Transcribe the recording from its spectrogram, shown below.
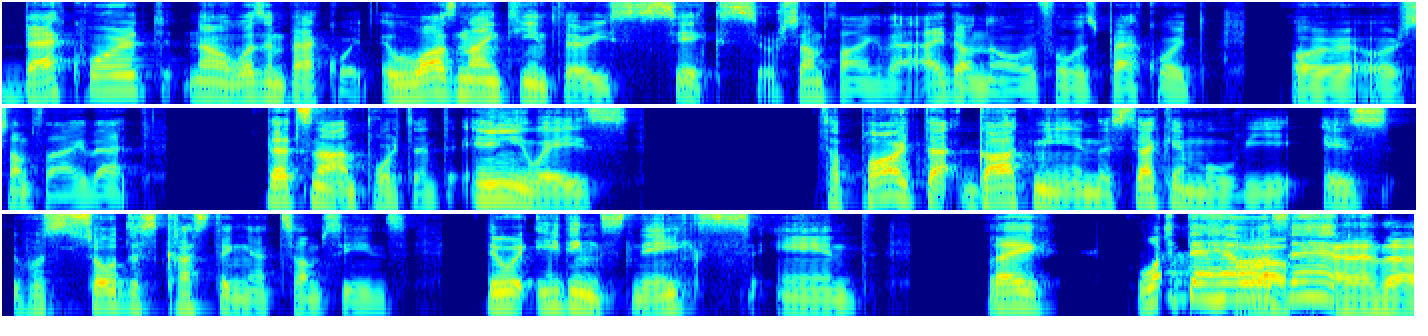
backward? No, it wasn't backward. It was 1936 or something like that. I don't know if it was backward or or something like that. That's not important. Anyways, the part that got me in the second movie is it was so disgusting at some scenes. They were eating snakes and like what the hell Oh, was that? And then the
